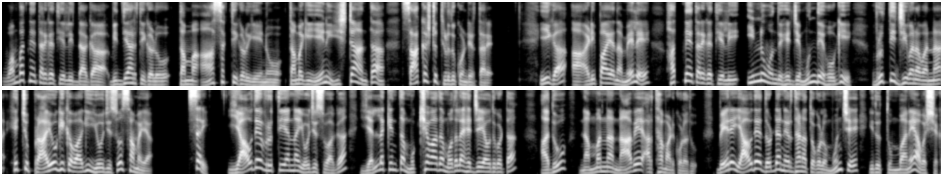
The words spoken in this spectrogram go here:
ಒಂಬತ್ತನೇ ತರಗತಿಯಲ್ಲಿದ್ದಾಗ ವಿದ್ಯಾರ್ಥಿಗಳು ತಮ್ಮ ಆಸಕ್ತಿಗಳು ಏನು, ತಮಗೆ ಏನು ಇಷ್ಟ ಅಂತ ಸಾಕಷ್ಟು ತಿಳಿದುಕೊಂಡಿರ್ತಾರೆ. ಈಗ ಆ ಅಡಿಪಾಯನ ಮೇಲೆ ಹತ್ತನೇ ತರಗತಿಯಲ್ಲಿ ಇನ್ನೂ ಒಂದು ಹೆಜ್ಜೆ ಮುಂದೆ ಹೋಗಿ ವೃತ್ತಿ ಜೀವನವನ್ನ ಹೆಚ್ಚು ಪ್ರಾಯೋಗಿಕವಾಗಿ ಯೋಜಿಸೋ ಸಮಯ. ಸರಿ ಯಾವುದೇ ವೃತ್ತಿಯನ್ನ ಯೋಜಿಸುವಾಗ ಎಲ್ಲಕ್ಕಿಂತ ಮುಖ್ಯವಾದ ಮೊದಲ ಹೆಜ್ಜೆ ಯಾವುದು ಗೊತ್ತಾ? ಅದು ನಮ್ಮನ್ನ ನಾವೇ ಅರ್ಥ ಮಾಡಿಕೊಳ್ಳೋದು. ಬೇರೆ ಯಾವುದೇ ದೊಡ್ಡ ನಿರ್ಧಾರ ತಗೊಳ್ಳೋ ಮುಂಚೆ ಇದು ತುಂಬಾನೇ ಅವಶ್ಯಕ.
